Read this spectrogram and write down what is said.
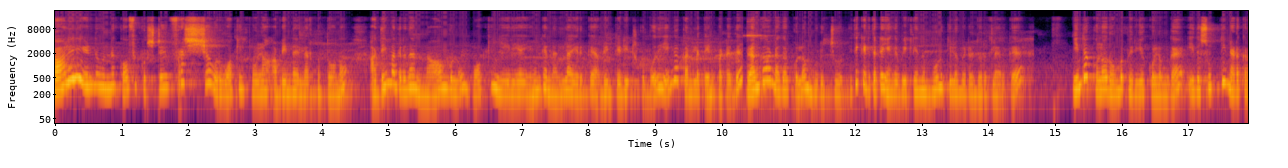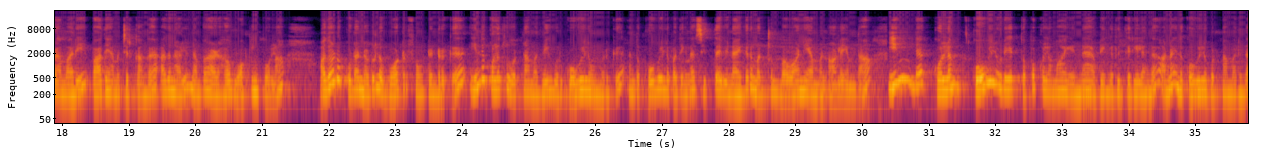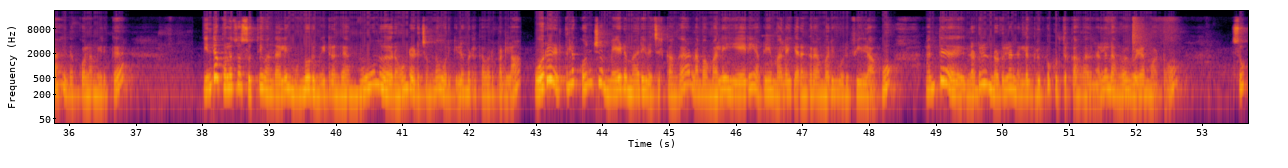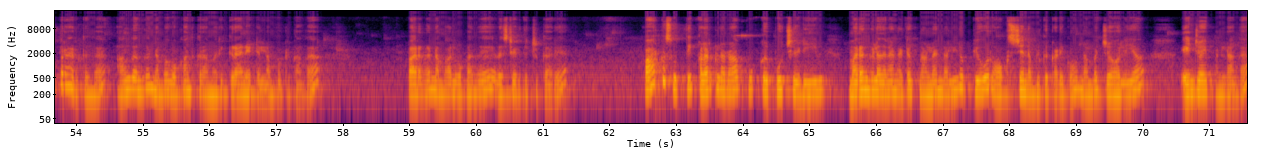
காலையில் எழுந்த உடனே காஃபி குடிச்சிட்டு ஃப்ரெஷ்ஷாக ஒரு வாக்கிங் போகலாம் அப்படின்னு தான் எல்லாருக்கும் தோணும். அதே மாதிரி தான் நாங்களும் வாக்கிங் ஏரியா எங்கே நல்லா இருக்குது அப்படின்னு தேடிட்டு இருக்கும்போது எங்கள் கண்ணில் தேன்பட்டது ரங்கா நகர் முடிச்சூர். இது கிட்டத்தட்ட எங்கள் வீட்டிலேருந்து மூணு கிலோமீட்டர் தூரத்தில் இருக்குது இந்த குளம் ரொம்ப பெரிய குளம்ங்க. இதை சுற்றி நடக்கிற மாதிரி பாதை அமைச்சிருக்காங்க. அதனால நம்ம அழகாக வாக்கிங் போகலாம். அதோடு கூட நடுவில் வாட்டர் ஃபவுண்டன் இருக்குது இந்த குளத்தை ஒட்டினா மாதிரி ஒரு கோவிலும் இருக்குது அந்த கோவிலில் பார்த்திங்கன்னா சித்த விநாயகர் மற்றும் பவானி அம்மன் ஆலயம் தான். இந்த குளம் கோவிலுடைய தொப்ப குளமாக என்ன அப்படிங்கிறது தெரியலங்க. ஆனால் இந்த கோவிலை ஒட்டினா மாதிரி தான் இந்த குளம் இருக்குது இந்த குளத்தை சுற்றி வந்தாலே முந்நூறு மீட்டருங்க. மூணு ரவுண்ட் அடித்தோம்னா ஒரு கிலோமீட்டர் கவர் பண்ணலாம். ஒரு இடத்துல கொஞ்சம் மேடு மாதிரி வச்சுருக்காங்க. நம்ம மலை ஏறி அப்படியே மலை இறங்குற மாதிரி ஒரு ஃபீல் ஆகும். அந்த நடுவில் நடுவில் நல்ல க்ரிப்பு கொடுத்துருக்காங்க. அதனால் நம்ம விழ மாட்டோம். சூப்பராக இருக்குங்க. அங்கங்கே நம்ம உக்காந்துக்கிற மாதிரி கிரானைட் எல்லாம் போட்டிருக்காங்க. பாருங்கள் நம்ம ஆள் உட்காந்து ரெஸ்ட் எடுத்துகிட்ருக்காரு பார்க்கை சுற்றி கலர் கலராக பூக்கள் பூச்செடி மரங்கள் அதெல்லாம் நட்டுறதுனால நல்ல பியூர் ஆக்சிஜன் நம்மளுக்கு கிடைக்கும். நம்ம ஜாலியாக என்ஜாய் பண்ணலாங்க.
